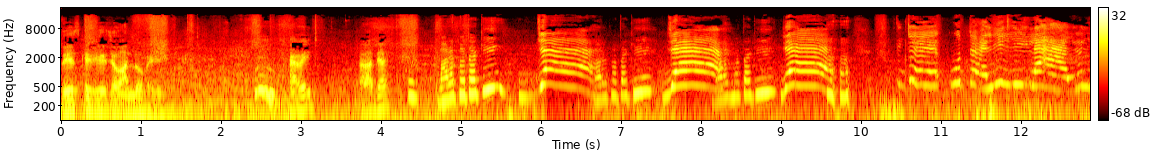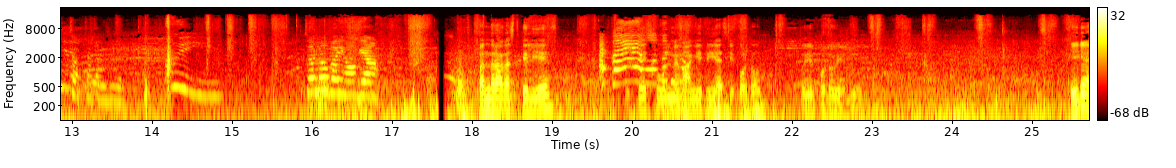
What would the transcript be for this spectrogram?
देश के वीर जवान लोग हैं ये। है भाई? आराध्या? भारत माता की? जय। भारत माता की? जय। भारत माता की? जय। चलो भाई हो गया। पंद्रह अगस्त के लिए इसके स्कूल में मांगी थी ऐसी फ़ोटो तो ये फ़ोटो भेज दी ठीक है?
